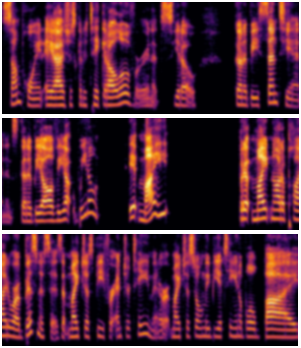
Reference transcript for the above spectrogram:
some point ai is just going to take it all over and it's you know going to be sentient it's going to be all vr we don't it might but it might not apply to our businesses. It might just be for entertainment or it might just only be attainable by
